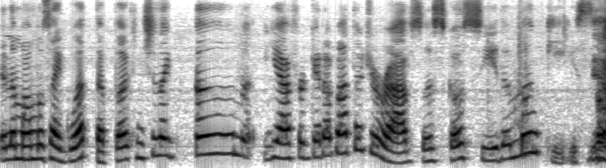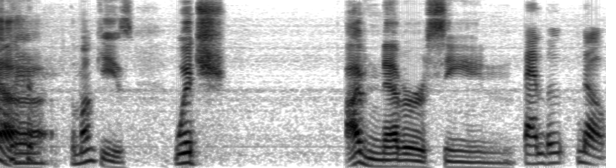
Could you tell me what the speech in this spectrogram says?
And the mom was like, "What the fuck?" And she's like, "Um, yeah, forget about the giraffes. Let's go see the monkeys." Yeah, the monkeys, which I've never seen Bamboo? No,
